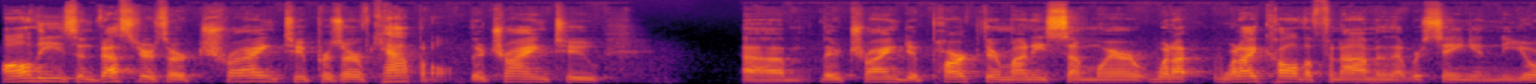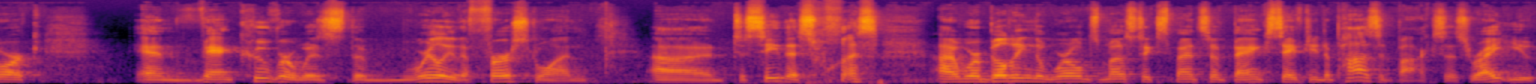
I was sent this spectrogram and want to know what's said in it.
All these investors are trying to preserve capital. They're trying to um, they're trying to park their money somewhere. What I, what I call the phenomenon that we're seeing in New York and Vancouver was the really the first one uh, to see this was uh, we're building the world's most expensive bank safety deposit boxes, right? You,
